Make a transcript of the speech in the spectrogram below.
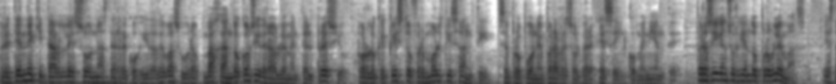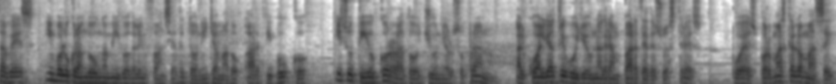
pretende quitarle zonas de recogida de basura bajando considerablemente el precio, por lo que Christopher Moltisanti se propone para resolver ese inconveniente. Pero siguen surgiendo problemas, esta vez involucrando a un amigo de la infancia de Tony llamado Artie Bucco y su tío Corrado Jr. Soprano, al cual le atribuye una gran parte de su estrés, pues por más que lo amase,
